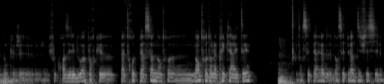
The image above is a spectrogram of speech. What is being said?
Donc je, il faut croiser les doigts pour que pas trop de personnes n'entrent dans la précarité dans ces périodes dans ces périodes difficiles.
